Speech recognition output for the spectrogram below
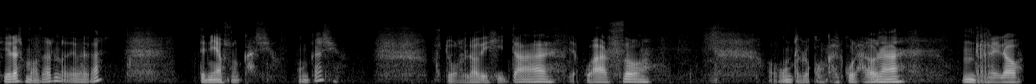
Si eras moderno, de verdad teníamos un Casio, un Casio. Tu reloj digital de cuarzo, o un reloj con calculadora, un reloj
